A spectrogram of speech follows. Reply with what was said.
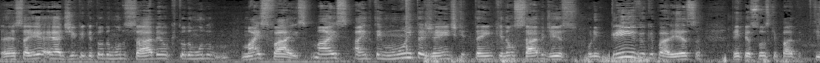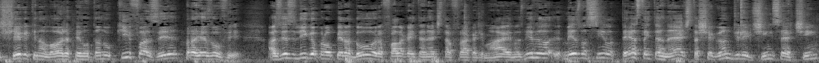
Essa aí é a dica que todo mundo sabe, é o que todo mundo mais faz. Mas ainda tem muita gente que tem, que não sabe disso. Por incrível que pareça, tem pessoas que, que chegam aqui na loja perguntando o que fazer para resolver. Às vezes liga para a operadora, fala que a internet está fraca demais, mas mesmo, mesmo assim ela testa a internet, está chegando direitinho, certinho,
